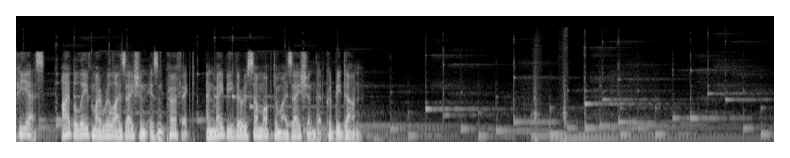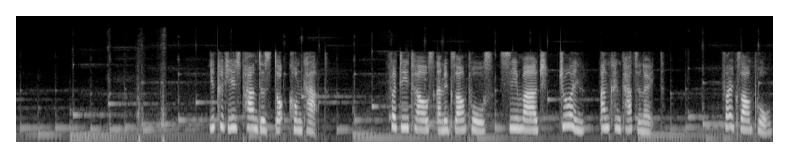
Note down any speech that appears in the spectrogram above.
P.S. I believe my realization isn't perfect, and maybe there is some optimization that could be done. You could use pandas.concat. For details and examples, see merge, join, and concatenate. For example,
